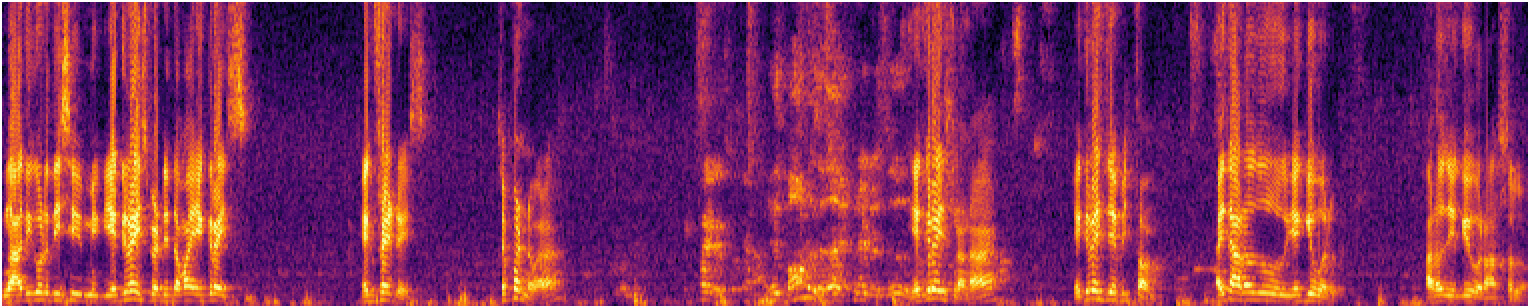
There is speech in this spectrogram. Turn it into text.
ఇంకా అది కూడా తీసి మీకు ఎగ్ రైస్ పెట్టిద్దామా? Egg rice. Egg fried rice. చెప్పండి వా. ఇది బాగుంటుంది కదా ఎగ్ రైస్ నానా? ఎగ్ రైస్ చేపిస్తాం. అయితే ఆ రోజు ఎగ్ ఇవ్వరు ఆ రోజు ఎగ్ ఇవ్వరు హాస్టల్లో.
